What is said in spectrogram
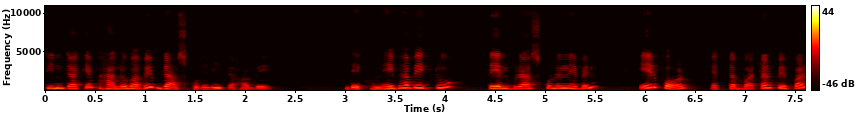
টিনটাকে ভালোভাবে ব্রাশ করে নিতে হবে। দেখুন, এইভাবে একটু তেল ব্রাশ করে নেবেন। এরপর একটা বাটার পেপার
